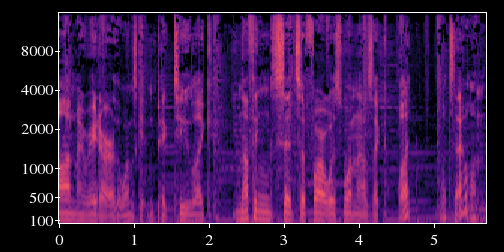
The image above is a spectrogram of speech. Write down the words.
on my radar are the ones getting picked too. Like nothing said so far was one I was like, "What? What's that one?"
